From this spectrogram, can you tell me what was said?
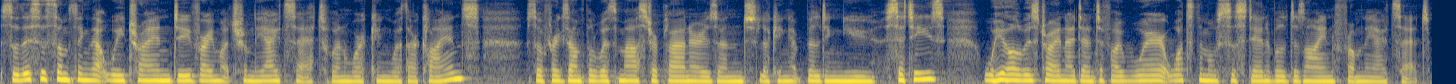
So, this is something that we try and do very much from the outset when working with our clients. So, for example, with master planners and looking at building new cities, we always try and identify where what's the most sustainable design from the outset.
